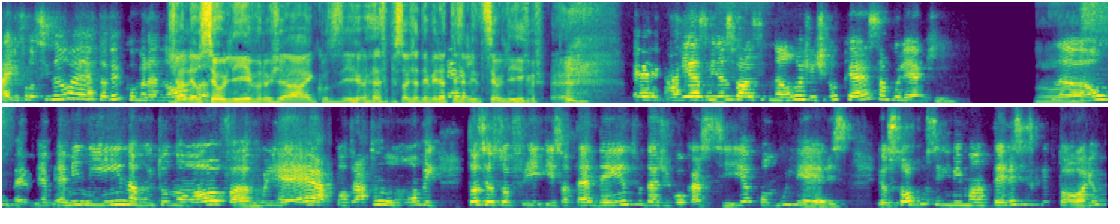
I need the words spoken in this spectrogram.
Aí ele falou assim, não é, tá vendo como ela é nova? Já leu seu livro, já, inclusive, a pessoa já deveria ter é. lido seu livro. É, aí as meninas falam assim, não, a gente não quer essa mulher aqui. Nossa. Não, é, é, é, menina, muito nova, mulher, contrata um homem. Então, assim, eu sofri isso até dentro da advocacia com mulheres. Eu só consegui me manter nesse escritório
